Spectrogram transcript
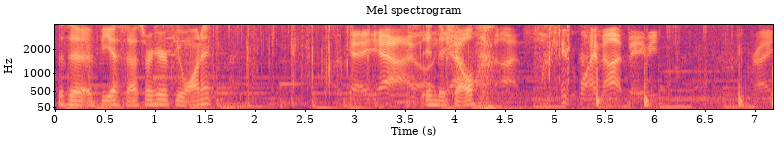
There's a VSS right here if you want it. Okay, yeah. Just in the yeah, shelf. Why not? Fucking why not, baby? Right?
